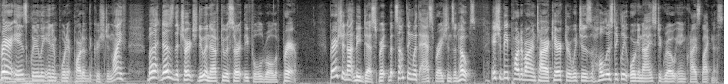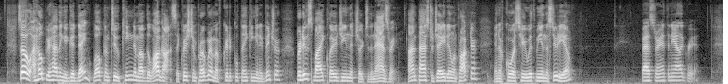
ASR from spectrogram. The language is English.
Prayer is clearly an important part of the Christian life, but does the church do enough to assert the full role of prayer? Prayer should not be desperate, but something with aspirations and hopes. It should be part of our entire character, which is holistically organized to grow in Christ likeness. So, I hope you're having a good day. Welcome to Kingdom of the Logos, a Christian program of critical thinking and adventure produced by clergy in the Church of the Nazarene. I'm Pastor J. Dylan Proctor, and of course, here with me in the studio, Pastor Anthony Allegria.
